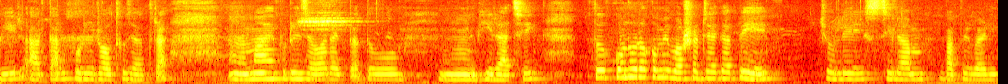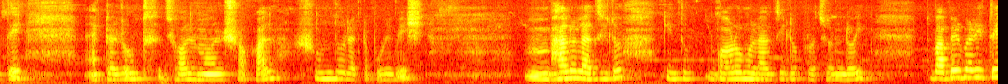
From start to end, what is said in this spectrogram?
ভিড়। আর তারপরে রথযাত্রা মায়াপুরে যাওয়ার একটা তো ভিড় আছেই তো কোনো রকমে বসার জায়গা পেয়ে চলে এসেছিলাম বাপের বাড়িতে। একটা রোদ ঝলমল সকাল সুন্দর একটা পরিবেশ। ভালো লাগছিল কিন্তু গরমও লাগছিল প্রচণ্ডই। তো বাপের বাড়িতে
